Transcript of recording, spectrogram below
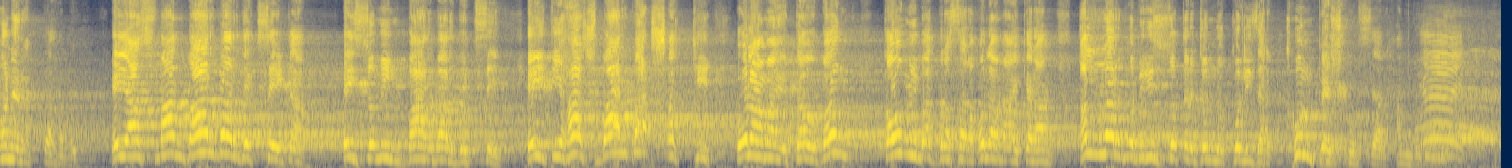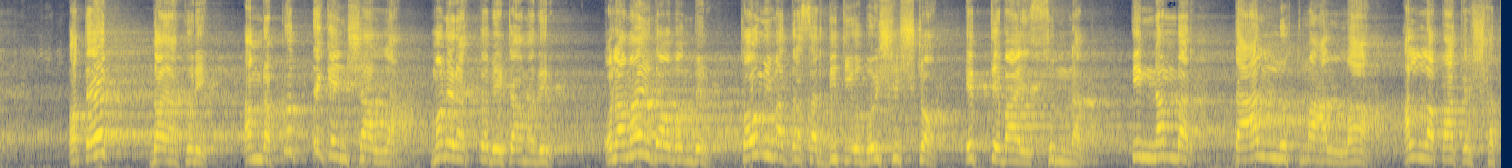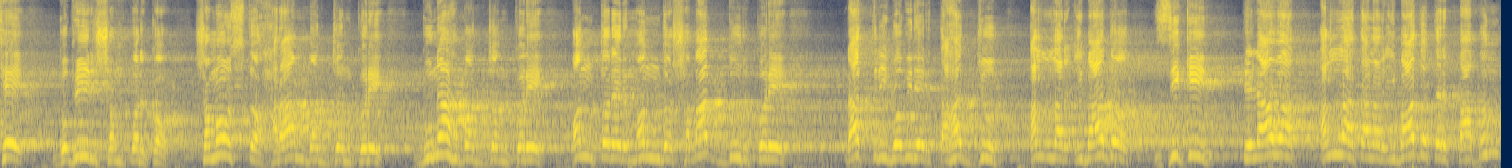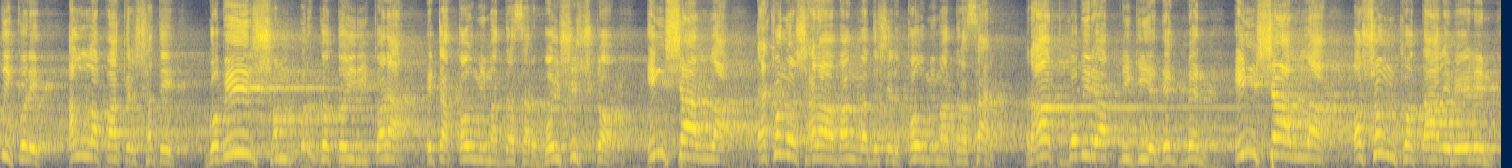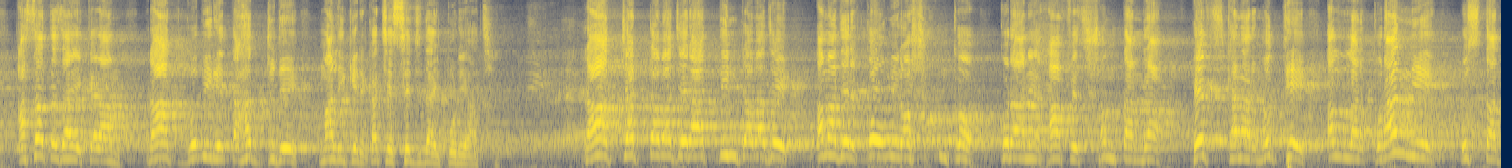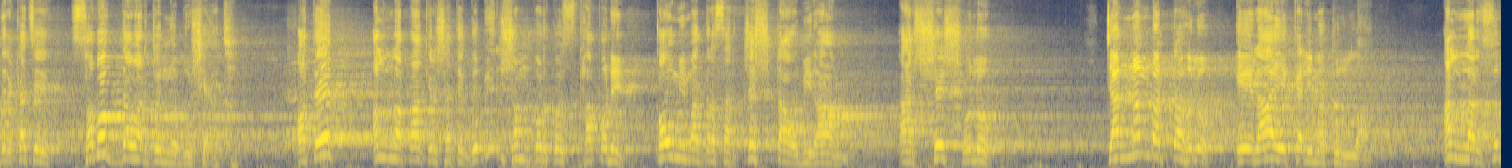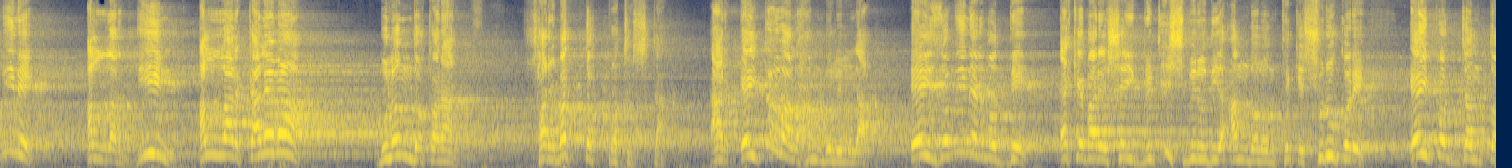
মনে রাখতে হবে, এই আসমান বারবার দেখছে এটা, এই জমিন বারবার দেখছে, এই ইতিহাস বারবার সাক্ষী, ওলামায় দেওবন্দ কৌমি মাদ্রাসার ওলামায় কেরাম আল্লাহর নবীর ইজ্জতের জন্য কলিজার খুন পেশ করছে, আলহামদুলিল্লাহ। অতএব দয়া করে আমরা প্রত্যেকে ইনশাআল্লাহ মনে রাখতে হবে, এটা আমাদের ওলামায় দেওবন্দের কৌমি মাদ্রাসার দ্বিতীয় বৈশিষ্ট্য, ইত্তেবায়ে সুন্নাত। তিন নাম্বার তাল্লুক মা আল্লাহ আল্লাহ পাকের সাথে গভীর সম্পর্ক, সমস্ত হারাম বর্জন করে, গুনাহ বর্জন করে, অন্তরের মন্দ স্বভাব দূর করে রাত্রি গভীরের তাহাজ্জুদ, আল্লাহর ইবাদত, জিকির, তেলাওয়াত, আল্লাহ তালার ইবাদতের পাবন্দি করে আল্লাহ পাকের সাথে গভীর সম্পর্ক তৈরি করা এটা কৌমি মাদ্রাসার বৈশিষ্ট্য। ইনশাআল্লাহ এখনও সারা বাংলাদেশের কৌমি মাদ্রাসার রাত গভীরে আপনি গিয়ে দেখবেন, ইনশাআল্লাহ অসংখ্য তালেবে এলেম, আসাতাজায় কেরাম রাত গভীরে তাহাজ্জুদে মালিকের কাছে সেজদায় পড়ে আছে। রাত চারটা বাজে, রাত তিনটা বাজে। আমাদের কৌমির অসংখ্য কোরআনে হাফেজ সন্তানরা হেফসখানার মধ্যে আল্লাহর কোরআন নিয়ে উস্তাদের কাছে সবক দেওয়ার জন্য বসে আছে। অতএব আল্লাহ পাকের সাথে গভীর সম্পর্ক স্থাপনে কৌমি মাদ্রাসার চেষ্টা অবিরাম। আর শেষ হলো, চার নাম্বারটা হলো এলায়ে কালিমাতুল্লাহ। আল্লাহর জমিনে, আল্লাহর দিন, আল্লাহর কালেমা বুলন্দ করার সর্বাত্মক প্রচেষ্টা। আর এইটাও আলহামদুলিল্লাহ, এই জমিনের মধ্যে একেবারে সেই ব্রিটিশ বিরোধী আন্দোলন থেকে শুরু করে এই পর্যন্ত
